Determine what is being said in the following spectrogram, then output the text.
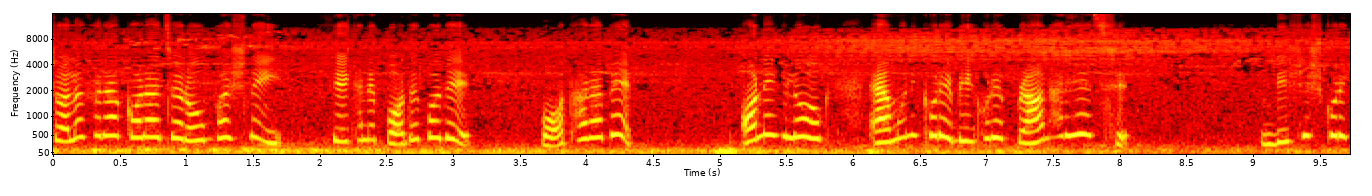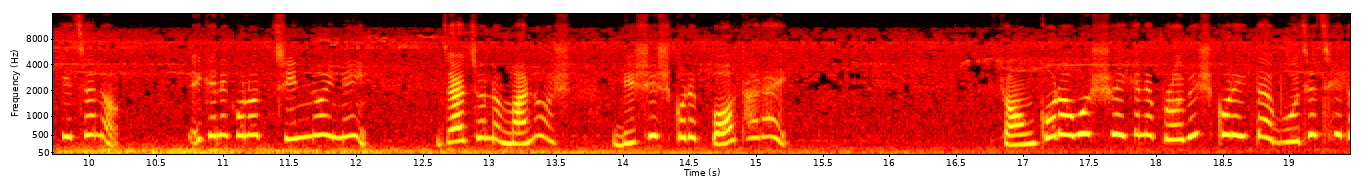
চলাফেরা করা যার অভ্যাস নেই, সে এখানে পদে পদে পথ হারাবে। অনেক লোক এমনই করে বেঘরে প্রাণ হারিয়েছে। বিশেষ করে কি জানো, এখানে কোনো চিহ্নই নেই, যার জন্য মানুষ বিশেষ করে পথ হারায়। শঙ্কর অবশ্য এখানে প্রবেশ করেই তা বুঝেছিল।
